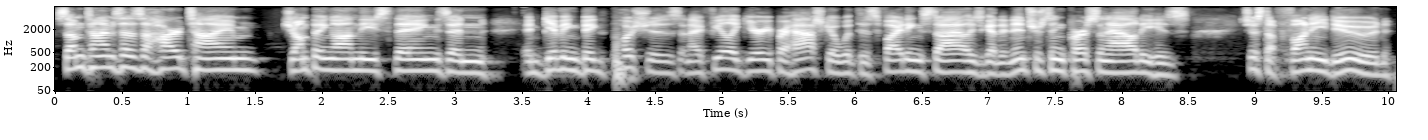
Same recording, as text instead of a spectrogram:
sometimes has a hard time jumping on these things and and giving big pushes. And I feel like Yuri Prochazka, with his fighting style, he's got an interesting personality. He's just a funny dude.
